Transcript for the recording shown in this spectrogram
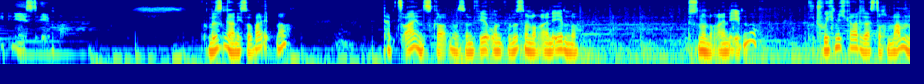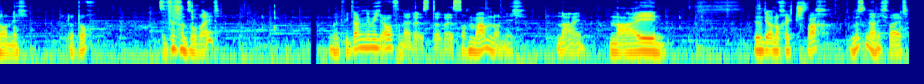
In die nächste Ebene. Wir müssen gar nicht so weit, ne? Tabs 1 gerade nur sind wir und wir müssen nur noch eine Ebene. Wir müssen nur noch eine Ebene? Wo tue ich mich gerade? Da ist doch Mam noch nicht. Oder doch? Sind wir schon so weit? Moment, wie lange nehme ich auf? Nein, da ist, da, da ist doch Mam noch nicht. Nein. Nein. Wir sind ja auch noch recht schwach. Wir müssen gar nicht weit.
